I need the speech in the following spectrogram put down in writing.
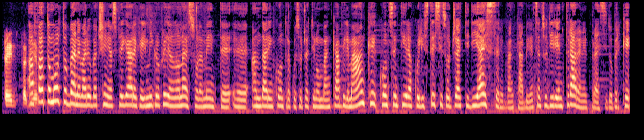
tenta di... Ha fatto molto bene Mario Baccini a spiegare che il microcredito non è solamente eh, andare incontro a quei soggetti non bancabili, ma anche consentire a quegli stessi soggetti di essere bancabili, nel senso di rientrare nel prestito, perché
